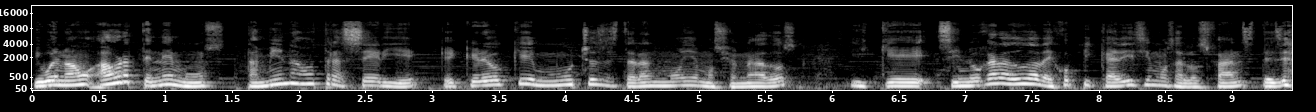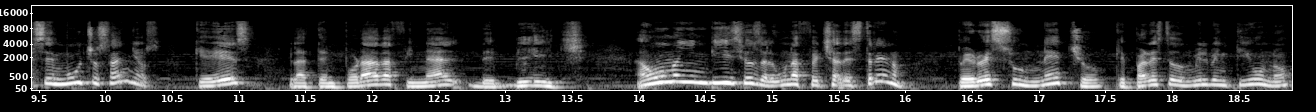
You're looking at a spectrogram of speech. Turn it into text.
Y bueno, ahora tenemos también a otra serie que creo que muchos estarán muy emocionados y que sin lugar a duda dejó picadísimos a los fans desde hace muchos años, que es la temporada final de Bleach. Aún no hay indicios de alguna fecha de estreno, pero es un hecho que para este 2021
